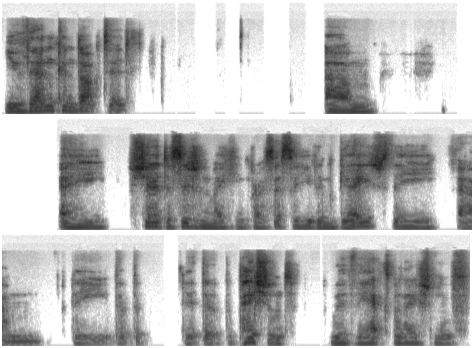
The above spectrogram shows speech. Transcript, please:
You then conducted um, a shared decision-making process. So you've engaged the, um, the, the, the, the, the patient with the explanation of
